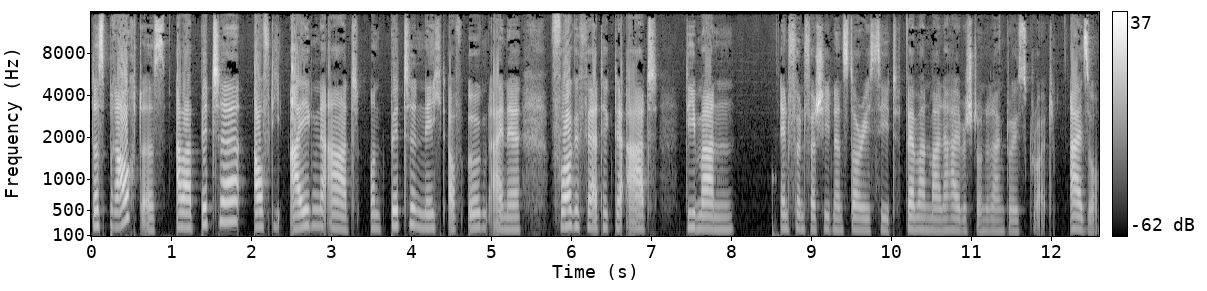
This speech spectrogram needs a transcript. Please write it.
das braucht es, aber bitte auf die eigene Art und bitte nicht auf irgendeine vorgefertigte Art, die man in fünf verschiedenen Stories sieht, wenn man mal eine halbe Stunde lang durchscrollt. Also,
